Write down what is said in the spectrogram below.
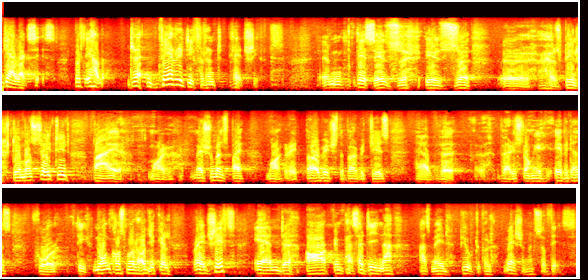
galaxies, but they have very different redshifts. Um, this is, uh, is, uh, uh has been demonstrated by measurements by Margaret Burbidge. The Burbidges have uh, very strong evidence for the non-cosmological redshifts, and uh, Arp in Pasadena has made beautiful measurements of this.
